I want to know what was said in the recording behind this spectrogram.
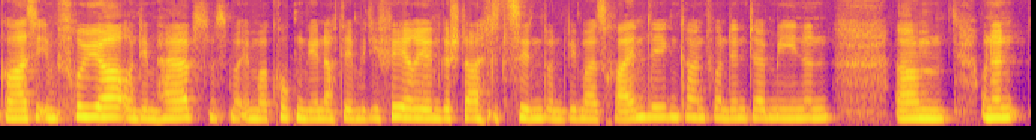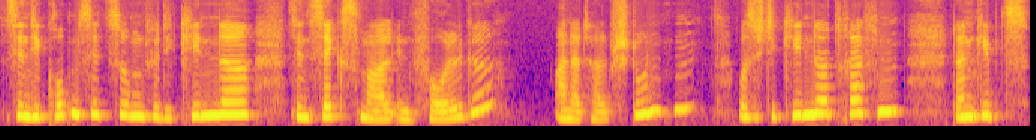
Quasi im Frühjahr und im Herbst müssen wir immer gucken, je nachdem, wie die Ferien gestaltet sind und wie man es reinlegen kann von den Terminen. Ähm, und dann sind die Gruppensitzungen für die Kinder sind sechsmal in Folge, anderthalb Stunden, wo sich die Kinder treffen. Dann gibt es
